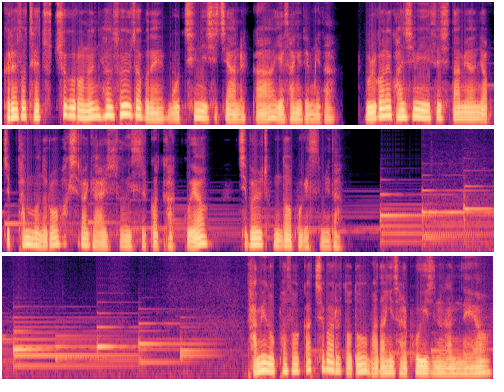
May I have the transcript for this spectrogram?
그래서 제 추측으로는 현 소유자분의 모친이시지 않을까 예상이 됩니다. 물건에 관심이 있으시다면 옆집 탐문으로 확실하게 알 수 있을 것 같고요. 집을 좀 더 보겠습니다. 담이 높아서 까치발을 떠도 마당이 잘 보이지는 않네요.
